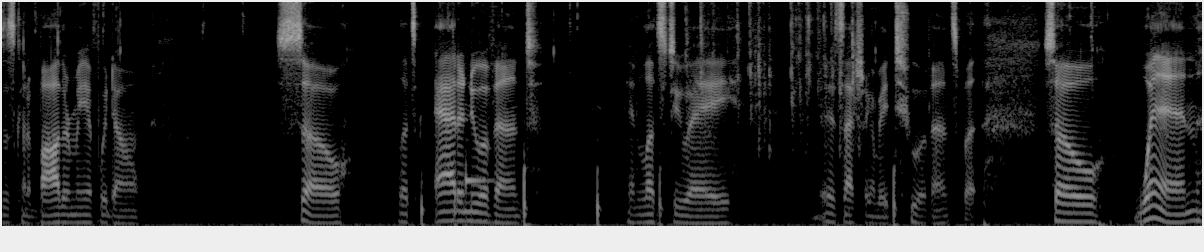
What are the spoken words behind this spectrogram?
um, it's going to bother me if we don't. So, let's add a new event and let's do a, it's actually going to be two events, but so when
